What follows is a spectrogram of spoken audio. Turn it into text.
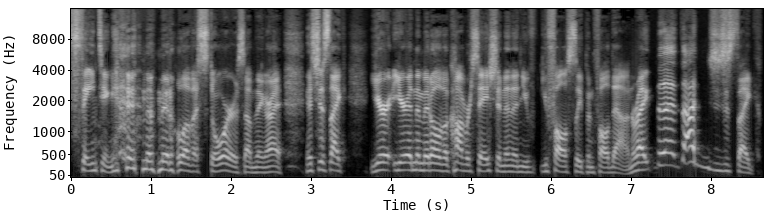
fainting in the middle of a store or something, right? It's just like you're you're in the middle of a conversation and then you you fall asleep and fall down, right? That, that's just like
